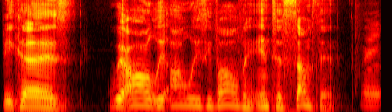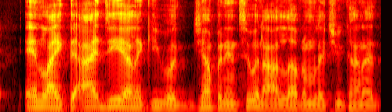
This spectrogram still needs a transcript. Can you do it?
Because we're all we're always evolving into something. right. And like the idea, like you were jumping into, and I love them. Let you kind of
